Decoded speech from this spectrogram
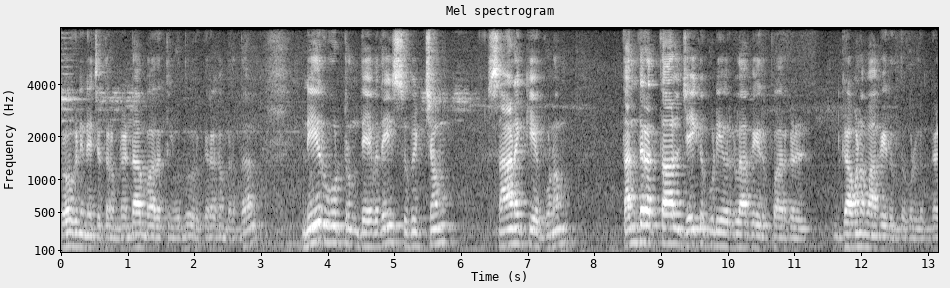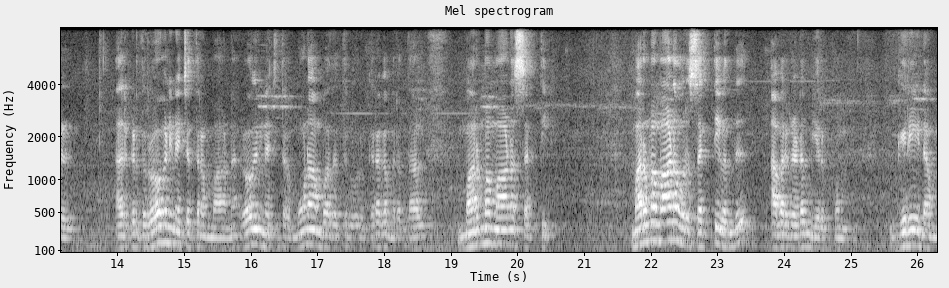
ரோகிணி நட்சத்திரம் ரெண்டாம் பாதத்தில் வந்து ஒரு கிரகம் இருந்தால் நீர் ஊற்றும் தேவதை சுபிட்சம் சாணக்கிய குணம் தந்திரத்தால் ஜெயிக்கக்கூடியவர்களாக இருப்பார்கள். கவனமாக இருந்து கொள்ளுங்கள். அதற்கடுத்து ரோகிணி நட்சத்திரமான ரோகிணி நட்சத்திரம் மூணாம் பாதத்தில் ஒரு கிரகம் இருந்தால் மர்மமான சக்தி. மர்மமான ஒரு சக்தி வந்து அவர்களிடம் இருக்கும். கிரீடம்.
